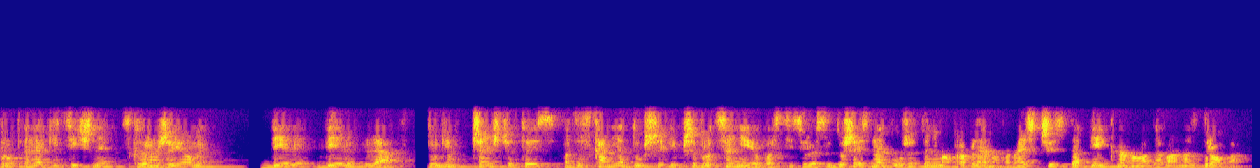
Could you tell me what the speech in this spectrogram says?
brud energetyczny, z którym żyjemy wiele, wiele lat. Drugim częścią to jest odzyskanie duszy i przywrócenie jej właścicielu. Jeśli dusza jest na górze, to nie ma problemu. Ona jest czysta, piękna, naładowana, zdrowa.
